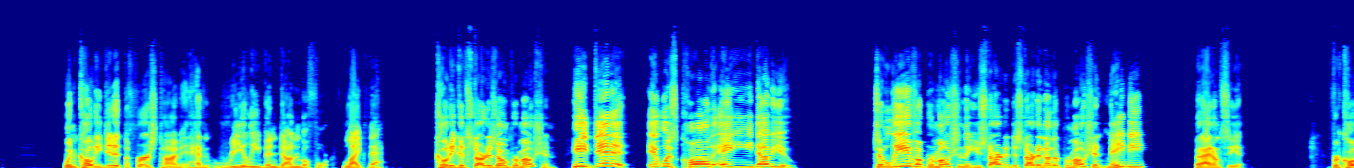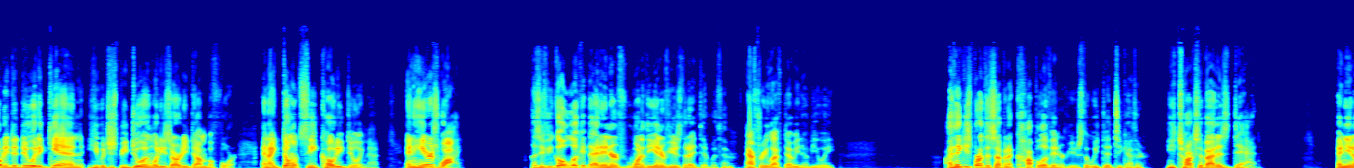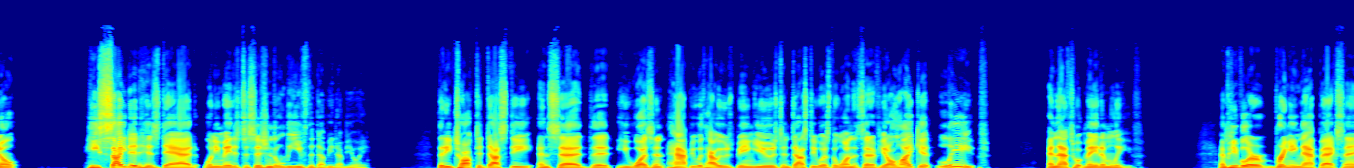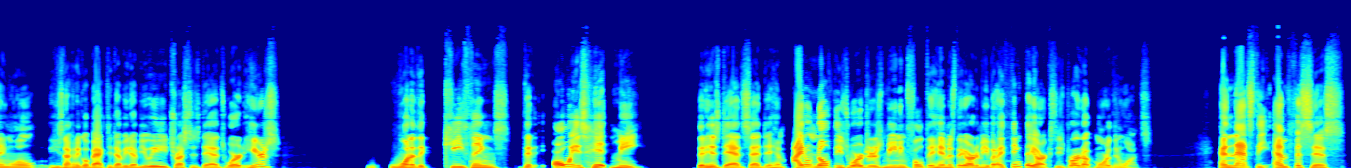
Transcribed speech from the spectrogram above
When Cody did it the first time, it hadn't really been done before like that. Cody could start his own promotion. He did it. It was called AEW. To leave a promotion that you started to start another promotion, maybe, but I don't see it. For Cody to do it again, he would just be doing what he's already done before. And I don't see Cody doing that. And here's why. Because if you go look at that interview, one of the interviews that I did with him after he left WWE, I think he's brought this up in a couple of interviews that we did together. He talks about his dad. And, you know, he cited his dad when he made his decision to leave the WWE. That he talked to Dusty and said that he wasn't happy with how he was being used. And Dusty was the one that said, if you don't like it, leave. And that's what made him leave. And people are bringing that back saying, well, he's not going to go back to WWE, trust his dad's word. Here's one of the key things that always hit me that his dad said to him. I don't know if these words are as meaningful to him as they are to me, but I think they are because he's brought it up more than once. And that's the emphasis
